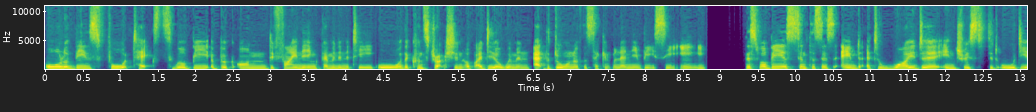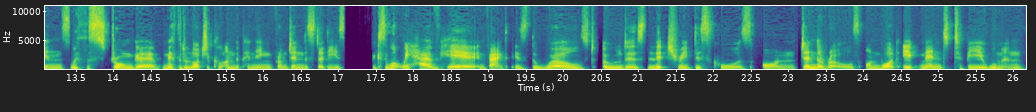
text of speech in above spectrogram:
all of these four texts will be a book on defining femininity or the construction of ideal women at the dawn of the second millennium BCE. This will be a synthesis aimed at a wider interested audience with a stronger methodological underpinning from gender studies. Because what we have here, in fact, is the world's oldest literary discourse on gender roles, on what it meant to be a woman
